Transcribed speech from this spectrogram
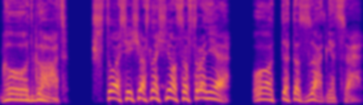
Гуд год! Что сейчас начнется в стране? Вот это задница!»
